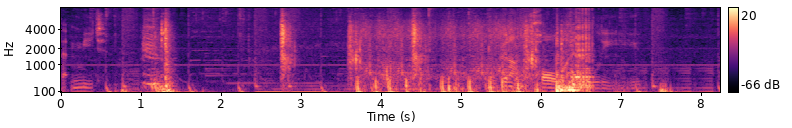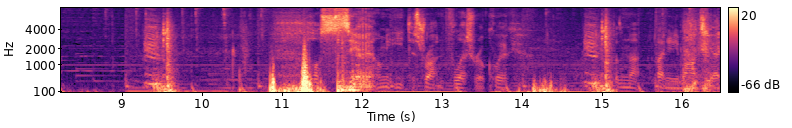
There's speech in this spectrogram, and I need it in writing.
that meat. I'm good on coal, I believe. Oh, I'll save that. Let me eat this rotten flesh real quick. Not finding any mobs yet.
